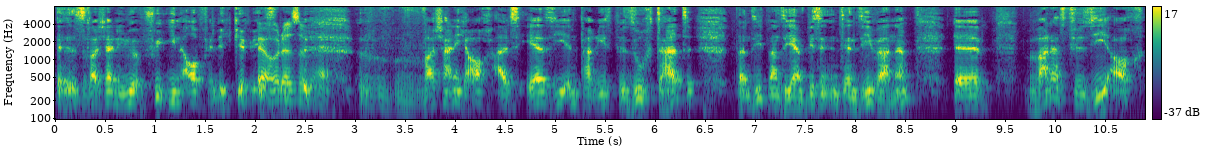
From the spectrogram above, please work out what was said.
Es ist wahrscheinlich nur für ihn auffällig gewesen. Ja, oder so. Ja. Wahrscheinlich auch, als er sie in Paris besucht hat. Dann sieht man sie ein bisschen intensiver. Ne? Äh, war das für Sie auch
